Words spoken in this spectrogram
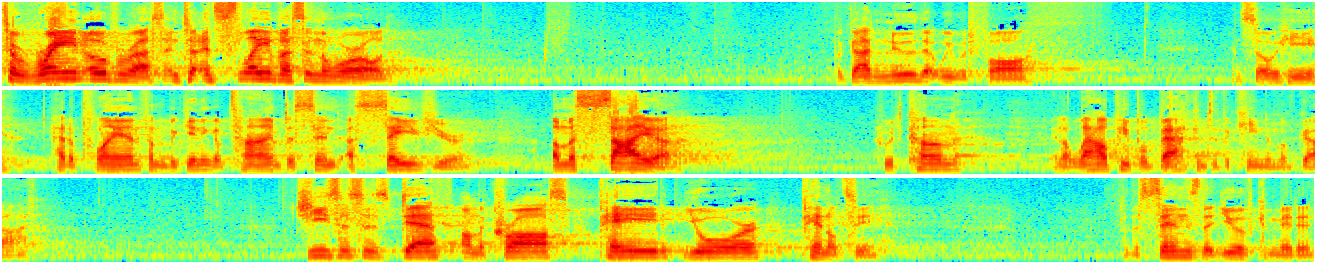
to reign over us and to enslave us in the world. But God knew that we would fall. And so he had a plan from the beginning of time to send a Savior, a Messiah, who would come and allow people back into the kingdom of God. Jesus' death on the cross paid your penalty for the sins that you have committed,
